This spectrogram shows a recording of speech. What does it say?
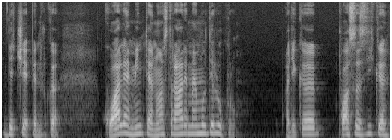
De ce? Pentru că cu alea mintea noastră are mai mult de lucru. Adică poate să zică,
